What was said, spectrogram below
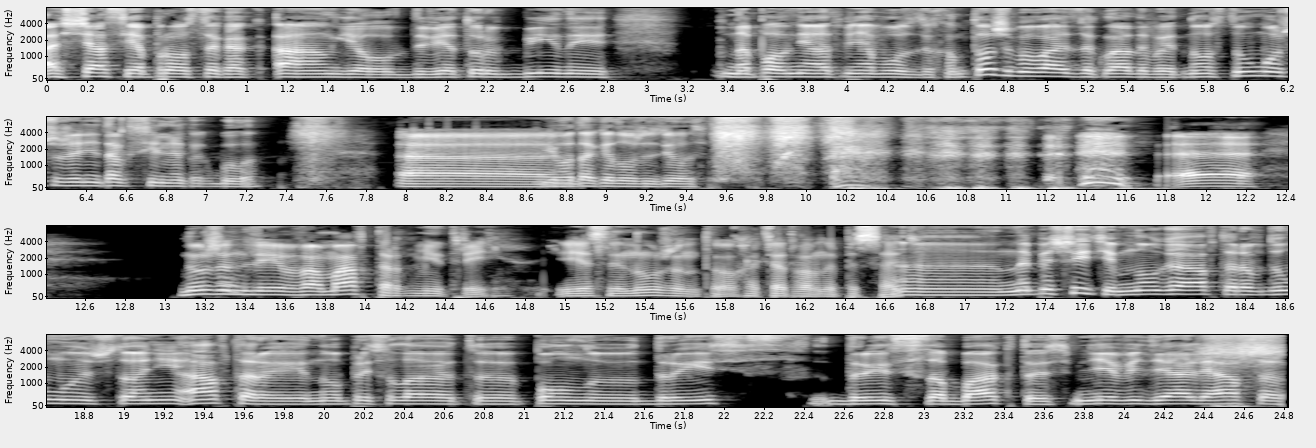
а сейчас я просто как ангел, две турбины наполняют меня воздухом. Тоже бывает, закладывает нос, ну, может, уже не так сильно, как было. Э, И вот так я должен сделать. Нужен ли вам автор, Дмитрий? Если нужен, то хотят вам написать. Э, Напишите, много авторов думают, что они авторы, но присылают э, полную дрысь, дрысь собак, то есть мне в идеале автор.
